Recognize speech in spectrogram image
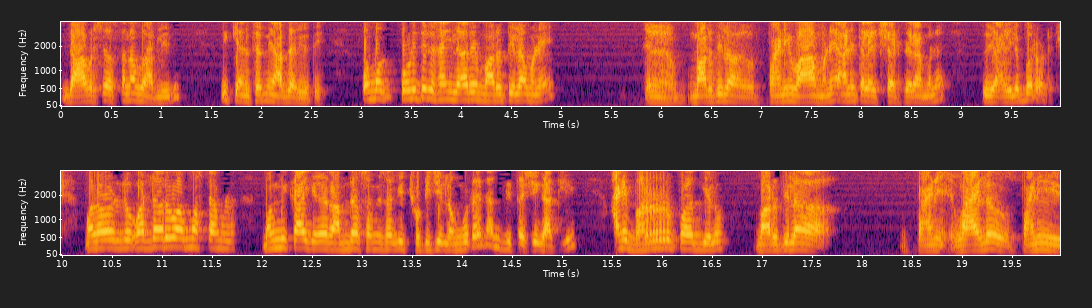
दहा वर्ष असताना मारलेली ती कॅन्सरने आजारी होती. तर मग कोणीतरी सांगितलं अरे मारुतीला म्हणे मारुतीला पाणी वाहा म्हणे आणि त्याला एकशे आठ फेऱ्या म्हणे. तुझ्या आईला बरं वाटेल. मला वाटलं वाटलं अरे वा मस्त आहे म्हटलं मग मी काय केलं रामदास स्वामीसारखी छोटीशी लंगोट आहे ना अगदी तशी घातली आणि भर पळत गेलो. मारुतीला पाणी व्हायला पाणी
